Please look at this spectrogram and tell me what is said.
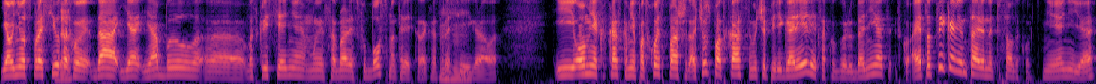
Я у него спросил да. такой, да, я, я был э, в воскресенье, мы собрались футбол смотреть, когда как раз угу. Россия играла. И он мне как раз ко мне подходит, спрашивает, а что с подкастом, вы что, перегорели? Я такой говорю, да нет. Я такой, а это ты комментарий написал? Я такой, не, не я.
